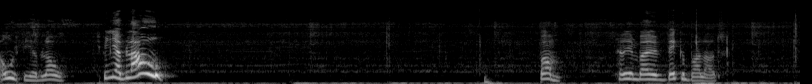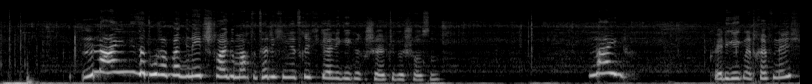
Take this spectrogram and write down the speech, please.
Oh, ich bin ja blau. Ich bin ja blau. Bam. Ich habe den Ball weggeballert. Nein, dieser Dude hat meinen Magnetstrahl gemacht. Jetzt hätte ich ihn jetzt richtig geil in die gegnerische Hälfte geschossen. Nein. Okay, die Gegner treffen nicht.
